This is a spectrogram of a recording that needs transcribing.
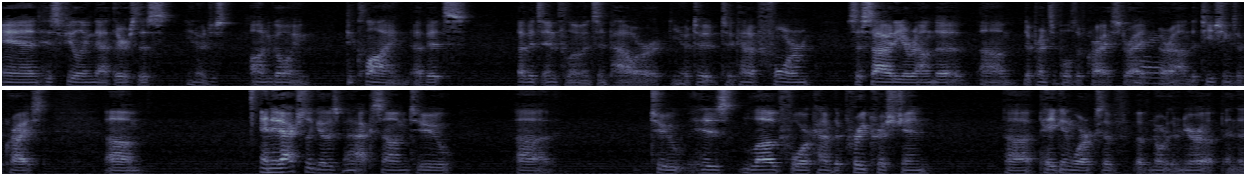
and his feeling that there's this you know just ongoing decline of its of its influence and power. You know, to, to kind of form society around the um, the principles of Christ, right? Right. Around the teachings of Christ. Um, and it actually goes back some to uh, to his love for kind of the pre-Christian uh, pagan works of, of Northern Europe and the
